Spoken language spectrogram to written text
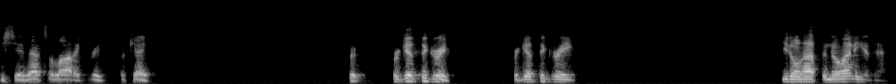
You say that's a lot of Greek. Okay. Forget the Greek. Forget the Greek. You don't have to know any of that.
